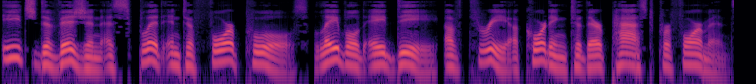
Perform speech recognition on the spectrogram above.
Each division is split into four pools labeled AD of three according to their past performance.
